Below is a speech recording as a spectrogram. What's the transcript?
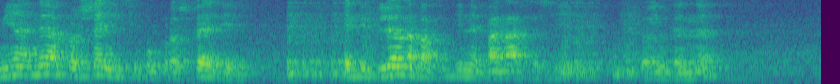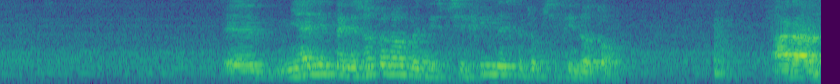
μια νέα προσέγγιση που προσφέρει επιπλέον από αυτή την επανάσταση το ίντερνετ ε, μοιάζει περισσότερο με τις ψηφίδες και το ψηφιδωτό. Άρα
